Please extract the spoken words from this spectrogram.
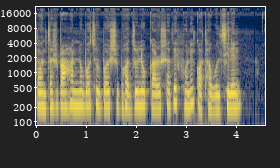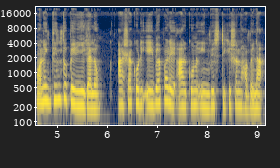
পঞ্চাশ বাহান্ন বছর বয়সী ভদ্রলোক কারোর সাথে ফোনে কথা বলছিলেন। অনেক দিন তো পেরিয়ে গেল। আশা করি এই ব্যাপারে আর কোনো ইনভেস্টিগেশন হবে না।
